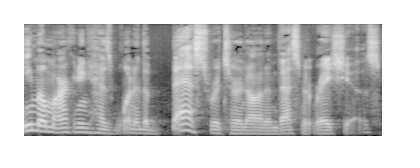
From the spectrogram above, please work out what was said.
email marketing has one of the best return on investment ratios.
